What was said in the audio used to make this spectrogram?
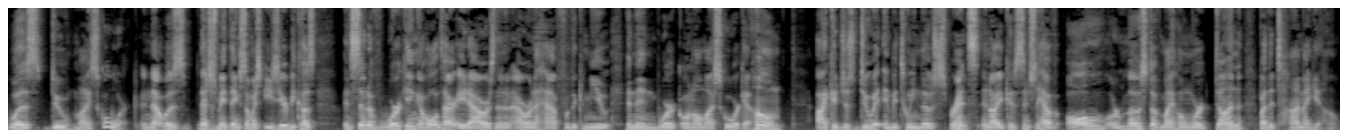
was do my schoolwork, and that was that just made things so much easier because instead of working a whole entire eight hours and then an hour and a half for the commute, and then work on all my schoolwork at home I could just do it in between those sprints and I could essentially have all or most of my homework done by the time I get home.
